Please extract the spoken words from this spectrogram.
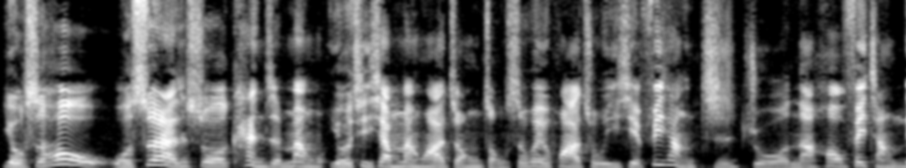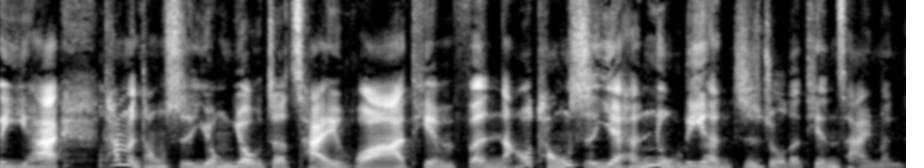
有时候我虽然说看着漫，尤其像漫画中总是会画出一些非常执着，然后非常厉害，他们同时拥有着才华、天分，然后同时也很努力、很执着的天才们，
